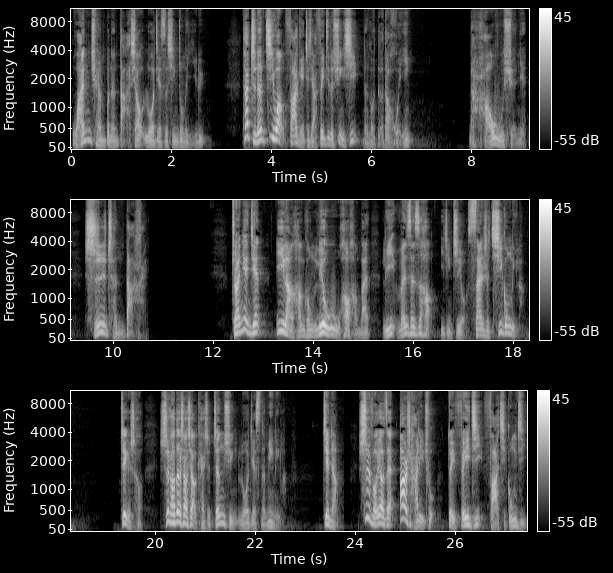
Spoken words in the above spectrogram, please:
完全不能打消罗杰斯心中的疑虑，他只能寄望发给这架飞机的讯息能够得到回应。那毫无悬念，石沉大海。转念间，伊朗航空六五五号航班离文森斯号已经只有三十七公里了。这个时候，史考特少校开始征询罗杰斯的命令了：“舰长，是否要在二十海里处对飞机发起攻击？”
